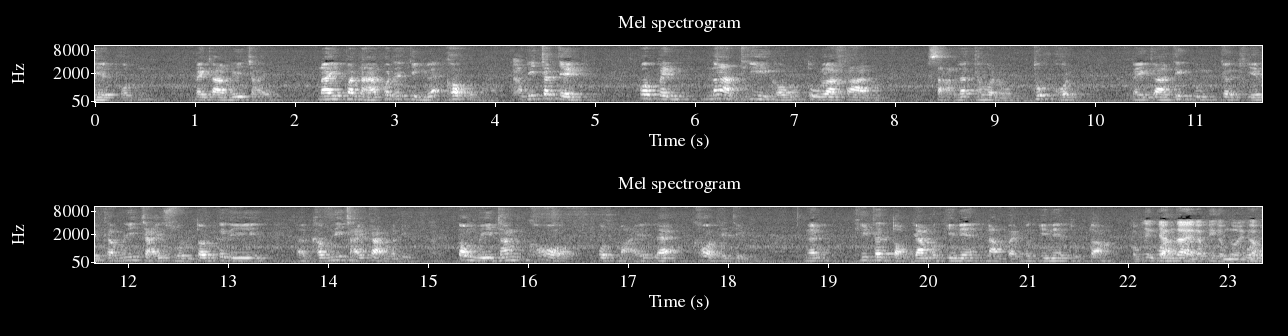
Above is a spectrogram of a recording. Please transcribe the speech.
เหตุผลในการวินิจฉัย ในปัญหาข้อเท็จจริงและข้อกฎหมายอันนี้ชัดเจนว่าเป็นหน้าที่ของตุลาการศาลรัฐธรรมนูญทุกคนในการที่คุณจะเขียนคำวินิจฉัยส่วนตนก็ดีเอ่อคำวินิจฉัยกลางก็ดี ต้องมีทั้งข้อกฎหมายและข้อเท็จจริงงั้นที่ท่านตอบย้ำเมื่อกี้เนี้นำไปเมื่อกี้เนี้ถูกต้อง ผมยังจำได้ครับพี่คำนวณครับ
